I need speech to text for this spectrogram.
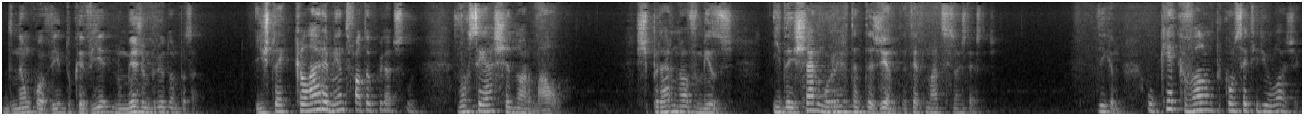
de não Covid do que havia no mesmo período do ano passado. Isto é claramente falta de cuidados de saúde. Você acha normal esperar nove meses e deixar morrer tanta gente até tomar decisões destas? Diga-me, o que é que vale um preconceito ideológico?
